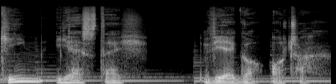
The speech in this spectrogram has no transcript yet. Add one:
kim jesteś w Jego oczach.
